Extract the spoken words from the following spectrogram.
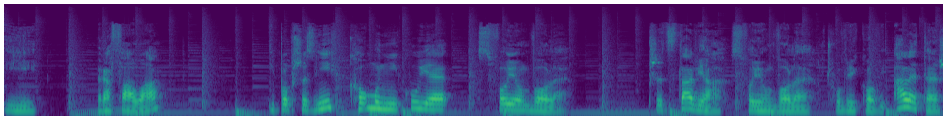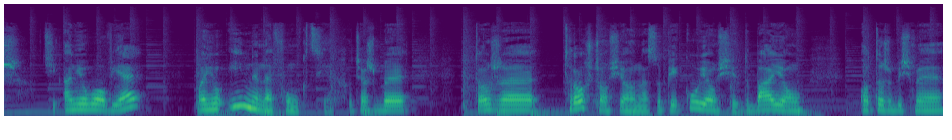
i Rafała, i poprzez nich komunikuje swoją wolę, przedstawia swoją wolę człowiekowi, ale też ci aniołowie mają inne funkcje, chociażby to, że troszczą się o nas, opiekują się, dbają o to, żebyśmy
